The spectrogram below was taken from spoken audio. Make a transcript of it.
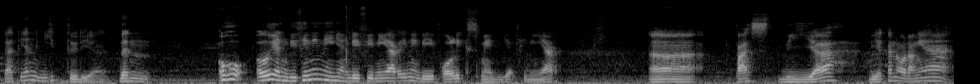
latihan gitu dia dan oh oh yang di sini nih yang di Viniar ini di Volix Media Viniar Eh, pas dia dia kan orangnya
